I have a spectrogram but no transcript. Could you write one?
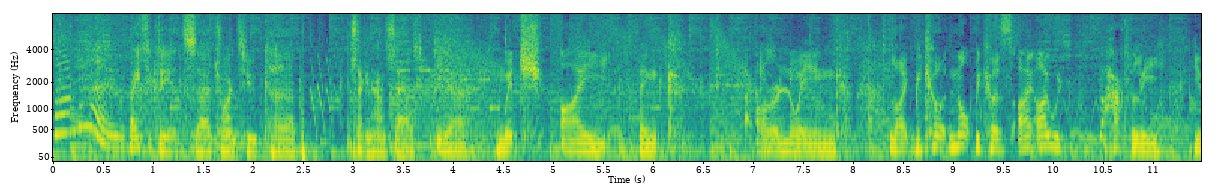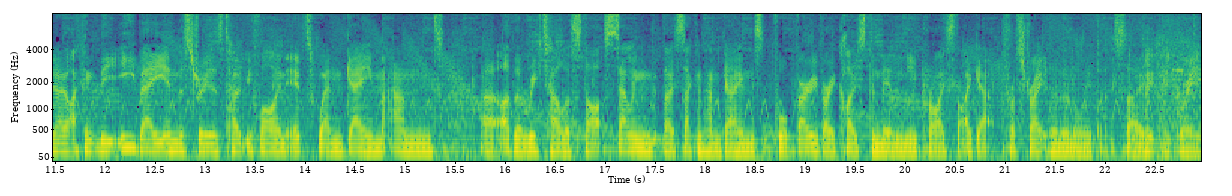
Oh no. Basically, it's uh, trying to curb second-hand sales. Yeah, which I think are annoying. Like because not because I, I would happily, you know, I think the eBay industry is totally fine. It's when game and uh, other retailers start selling those second-hand games for very, very close to nearly new price that I get frustrated and annoyed. So Completely agree.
